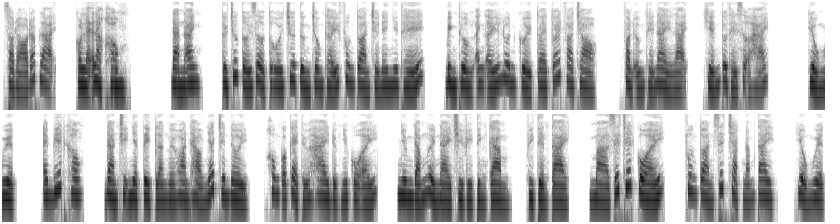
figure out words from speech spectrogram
sau đó đáp lại, có lẽ là không. Đàn anh, từ trước tới giờ tôi chưa từng trông thấy phương toàn trở nên như thế. Bình thường anh ấy luôn cười toe toét pha trò, phản ứng thế này lại khiến tôi thấy sợ hãi. Hiểu nguyệt em biết không, đàn chị nhật tịch là người hoàn hảo nhất trên đời, không có kẻ thứ hai được như cô ấy. Nhưng đám người này chỉ vì tình cảm, vì tiền tài mà giết chết cô ấy. Phương toàn siết chặt nắm tay, hiểu nguyệt,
